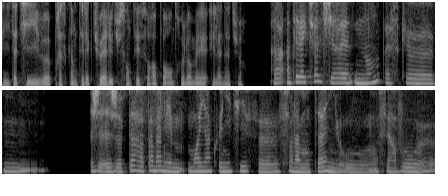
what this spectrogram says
méditative, presque intellectuelle et tu sentais ce rapport entre l'homme et, la nature? Alors, intellectuel, je dirais non, parce que hum, je, perds pas mal mes moyens cognitifs euh, sur la montagne, où mon cerveau, euh,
